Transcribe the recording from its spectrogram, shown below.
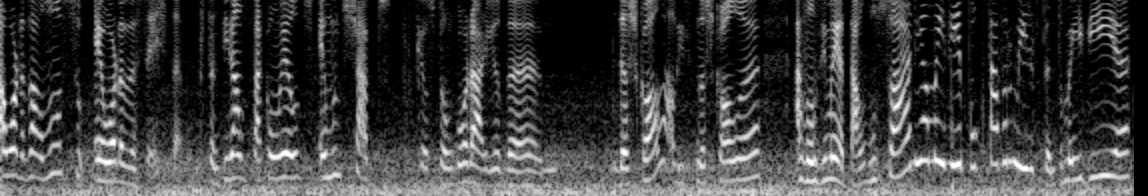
a hora do almoço é a hora da cesta. Portanto, ir almoçar com eles é muito chato, porque eles estão com o horário da, da escola, a Alice na escola às 11h30 está a almoçar e ao meio-dia pouco está a dormir. Portanto, meio-dia,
